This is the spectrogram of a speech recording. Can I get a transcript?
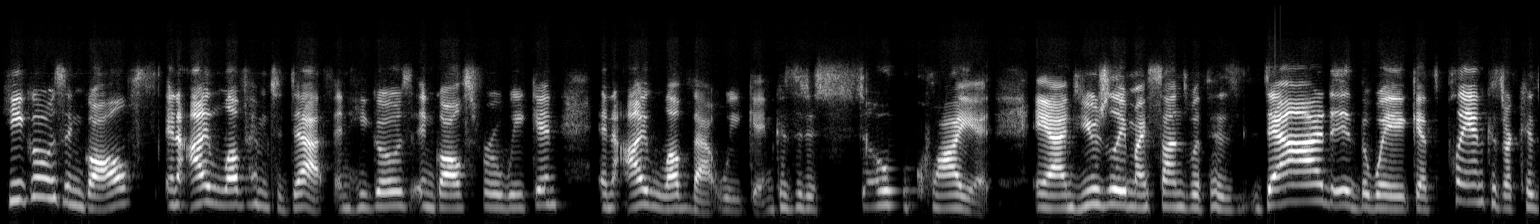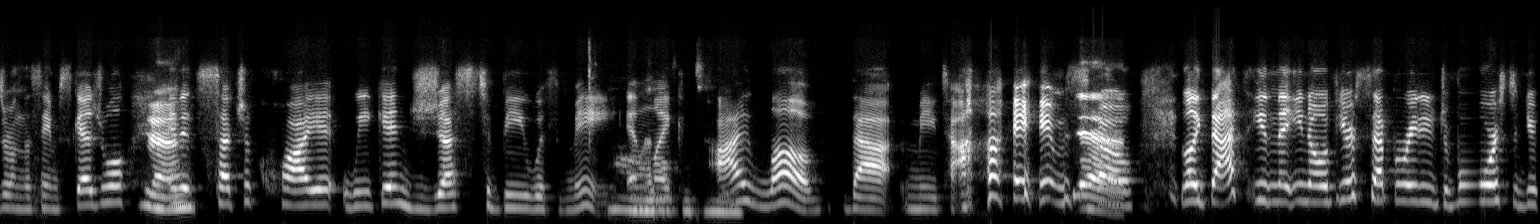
he goes and golfs and I love him to death. And he goes and golfs for a weekend. And I love that weekend because it is so quiet. And usually my son's with his dad, eh, the way it gets planned because our kids are on the same schedule. Yeah. And it's such a quiet weekend just to be with me. Oh, and like I love that me time. Yeah. So like that's in that, you know, if you're separated, divorced, and you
